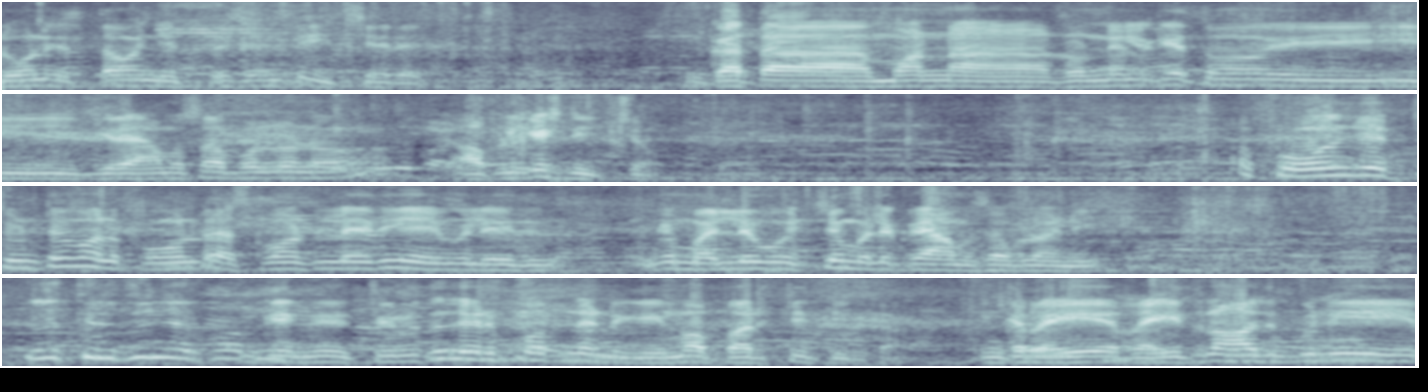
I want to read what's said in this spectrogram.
లోన్ ఇస్తామని చెప్పేసి అంటే ఇచ్చారు. గత మొన్న రెండు నెలల క్రితం ఈ గ్రామ సభల్లోనూ అప్లికేషన్ ఇచ్చాం. ఫోన్ చెప్తుంటే మళ్ళీ ఫోన్ రెస్పాన్స్ లేదు ఏమీ లేదు. ఇంకా మళ్ళీ వచ్చి మళ్ళీ గ్రామ సభలు అని తిరుగుతూ సరిపోతుందండి మా పరిస్థితి ఇంకా. ఇంకా రై రైతులు ఆదుకుని ఏ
